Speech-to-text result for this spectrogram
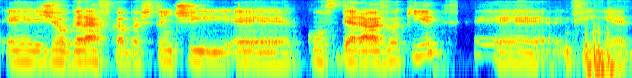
é, geográfica bastante é, considerável aqui. É, enfim, é,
